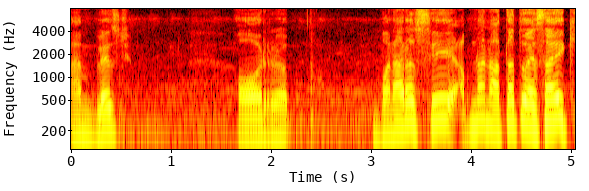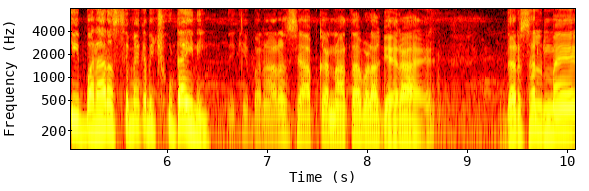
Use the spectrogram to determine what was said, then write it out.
आई एम ब्लेस्ड और, बनारस से अपना नाता तो ऐसा है कि बनारस से मैं कभी छूटा ही नहीं। देखिए, बनारस से आपका नाता बड़ा गहरा है। दरअसल मैं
